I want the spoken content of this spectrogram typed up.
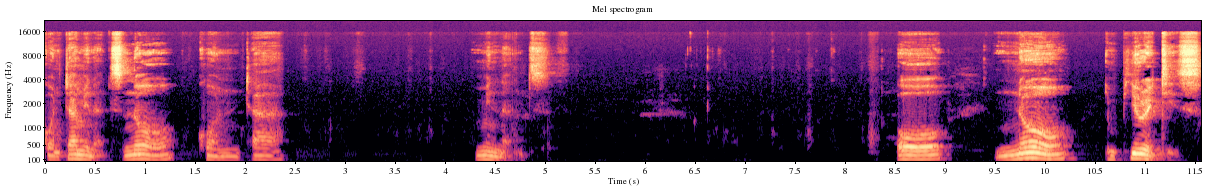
contaminants. No contaminants. Or no impurities.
